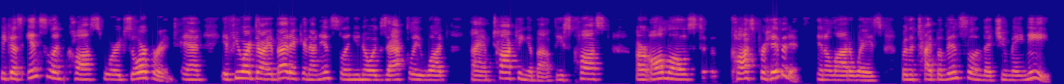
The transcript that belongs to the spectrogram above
because insulin costs were exorbitant. And if you are diabetic and on insulin, you know exactly what I am talking about. These costs are almost cost prohibitive in a lot of ways for the type of insulin that you may need.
